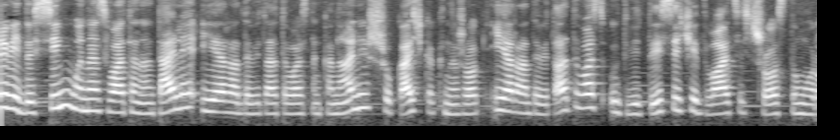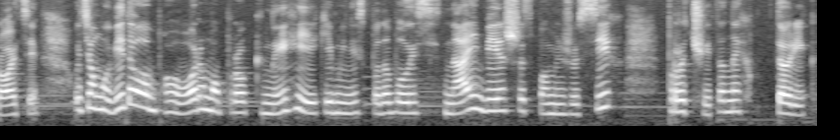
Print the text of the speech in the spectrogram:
Привіт усім! Мене звати Наталя, і я рада вітати вас на каналі Шукачка книжок. І я рада вітати вас у 2026 році. У цьому відео ми поговоримо про книги, які мені сподобались найбільше з поміж усіх прочитаних торік.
